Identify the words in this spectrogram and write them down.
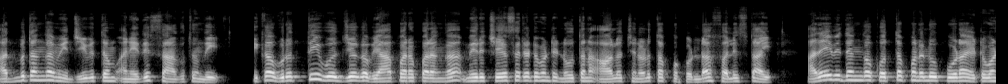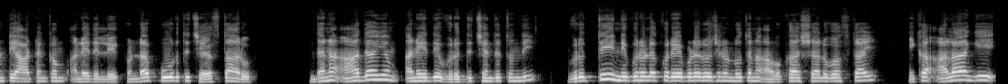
అద్భుతంగా మీ జీవితం అనేది సాగుతుంది. ఇక వృత్తి ఉద్యోగ వ్యాపార పరంగా మీరు చేసేటటువంటి నూతన ఆలోచనలు తప్పకుండా ఫలిస్తాయి. అదేవిధంగా కొత్త పనులు కూడా ఎటువంటి ఆటంకం అనేది లేకుండా పూర్తి చేస్తారు. ధన ఆదాయం అనేది వృద్ధి చెందుతుంది. వృత్తి నిపుణులకు రేపటి రోజున నూతన అవకాశాలు వస్తాయి. ఇక అలాగే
